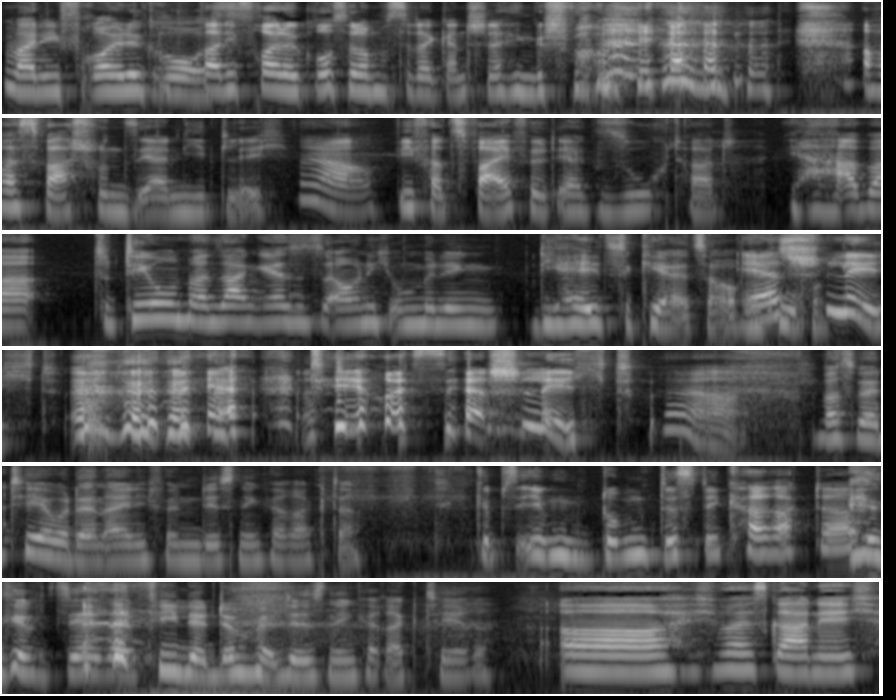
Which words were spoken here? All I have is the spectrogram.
war die Freude groß. War die Freude groß und dann musste da ganz schnell hingeschwommen werden. aber es war schon sehr niedlich. Ja. Wie verzweifelt er gesucht hat. Ja, aber zu Theo muss man sagen, er ist jetzt auch nicht unbedingt die hellste Kerze auf dem Er ist Kuchen. schlicht. Der Theo ist sehr schlicht. Ja. Was wäre Theo denn eigentlich für ein Disney-Charakter? Gibt es irgendeinen dummen Disney-Charakter? Es gibt sehr, sehr viele dumme Disney-Charaktere. Äh, ich weiß gar nicht.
